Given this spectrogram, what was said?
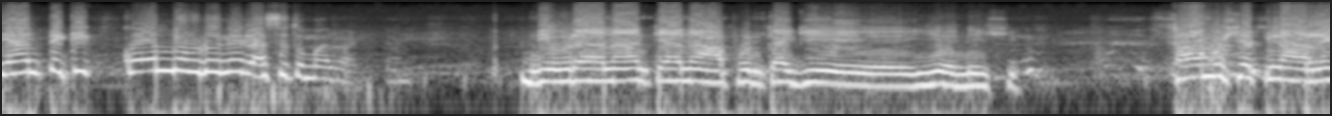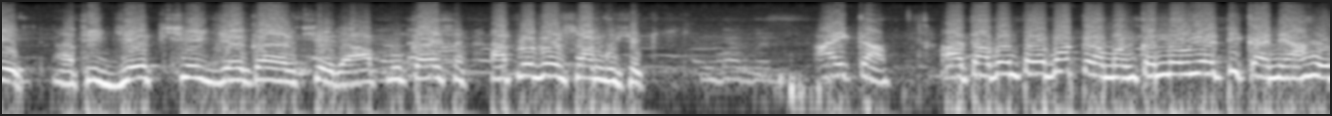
यांपैकी कोण निवडून येईल असं तुम्हाला वाटतं? निवडाना त्यानं आपण काय नाही. शिक- सांगू शकणार नाहीत आता जगशे जगाचे आपण काय सांग- आपल्याकडे सांगू शकतो. ऐका आता आपण प्रभाग क्रमांक नऊ या ठिकाणी आहोत.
